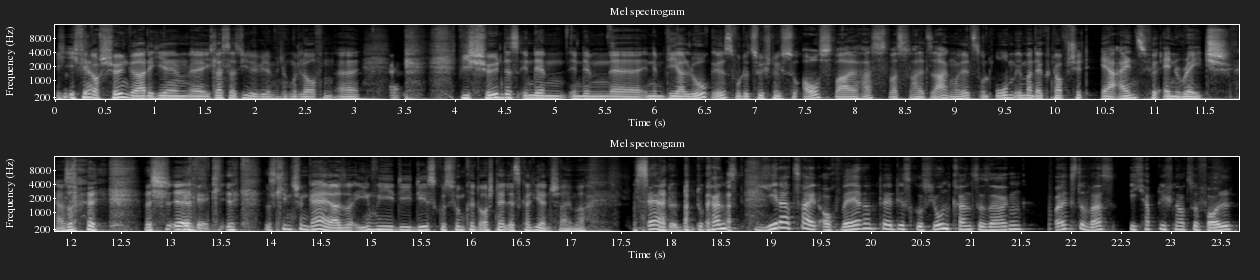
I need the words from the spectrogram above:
ich, ich find Ja. auch schön gerade hier, im, äh, ich lasse das Video wieder im Hintergrund laufen, äh, Ja. wie schön das in dem, in, dem, äh, in dem Dialog ist, wo du zwischendurch so Auswahl hast, was du halt sagen willst, und oben immer der Knopf steht R1 für Enrage. Also das, äh, Okay. das klingt schon geil. Also irgendwie die, Diskussion könnte auch schnell eskalieren, scheinbar. Ja, du, du kannst jederzeit, auch während der Diskussion, kannst du sagen, weißt du was, ich habe die Schnauze voll.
